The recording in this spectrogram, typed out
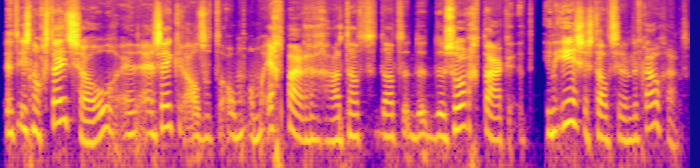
het is nog steeds zo, en, en zeker als het om, om echtparen gaat, dat, dat de, de zorgtaak in eerste instantie naar de vrouw gaat.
